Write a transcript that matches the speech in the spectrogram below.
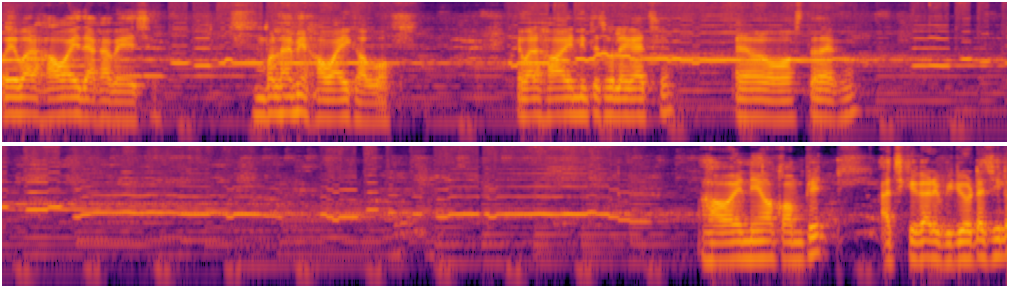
ও এবার হাওয়াই দেখা পেয়েছে। বলে আমি হাওয়াই খাব। এবার হাওয়াই নিতে চলে গেছে। এবার অবস্থা দেখো। হাওয়াই নেওয়া কমপ্লিট আজকেকার ভিডিওটা ছিল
